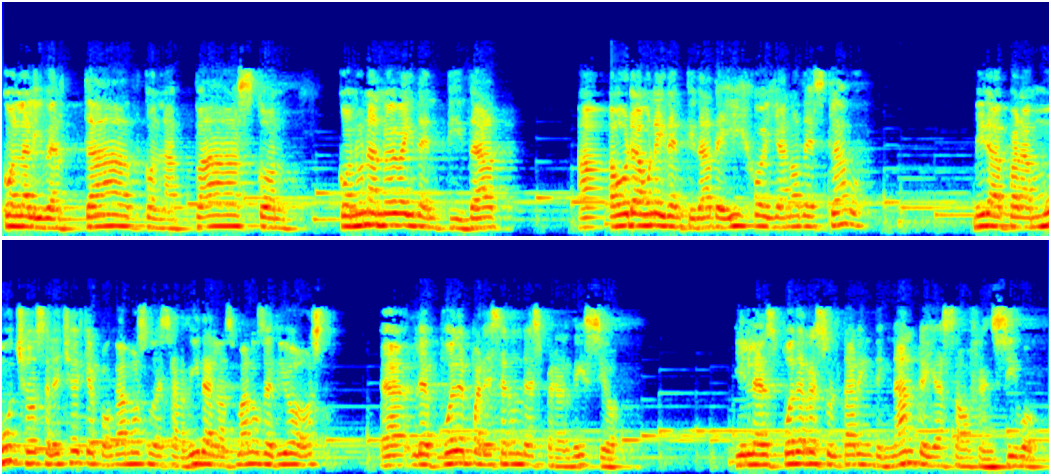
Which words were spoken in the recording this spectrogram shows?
con la libertad, con la paz, con, con una nueva identidad. Ahora una identidad de hijo y ya no de esclavo. Mira, para muchos el hecho de que pongamos nuestra vida en las manos de Dios eh, le puede parecer un desperdicio y les puede resultar indignante y hasta ofensivo.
